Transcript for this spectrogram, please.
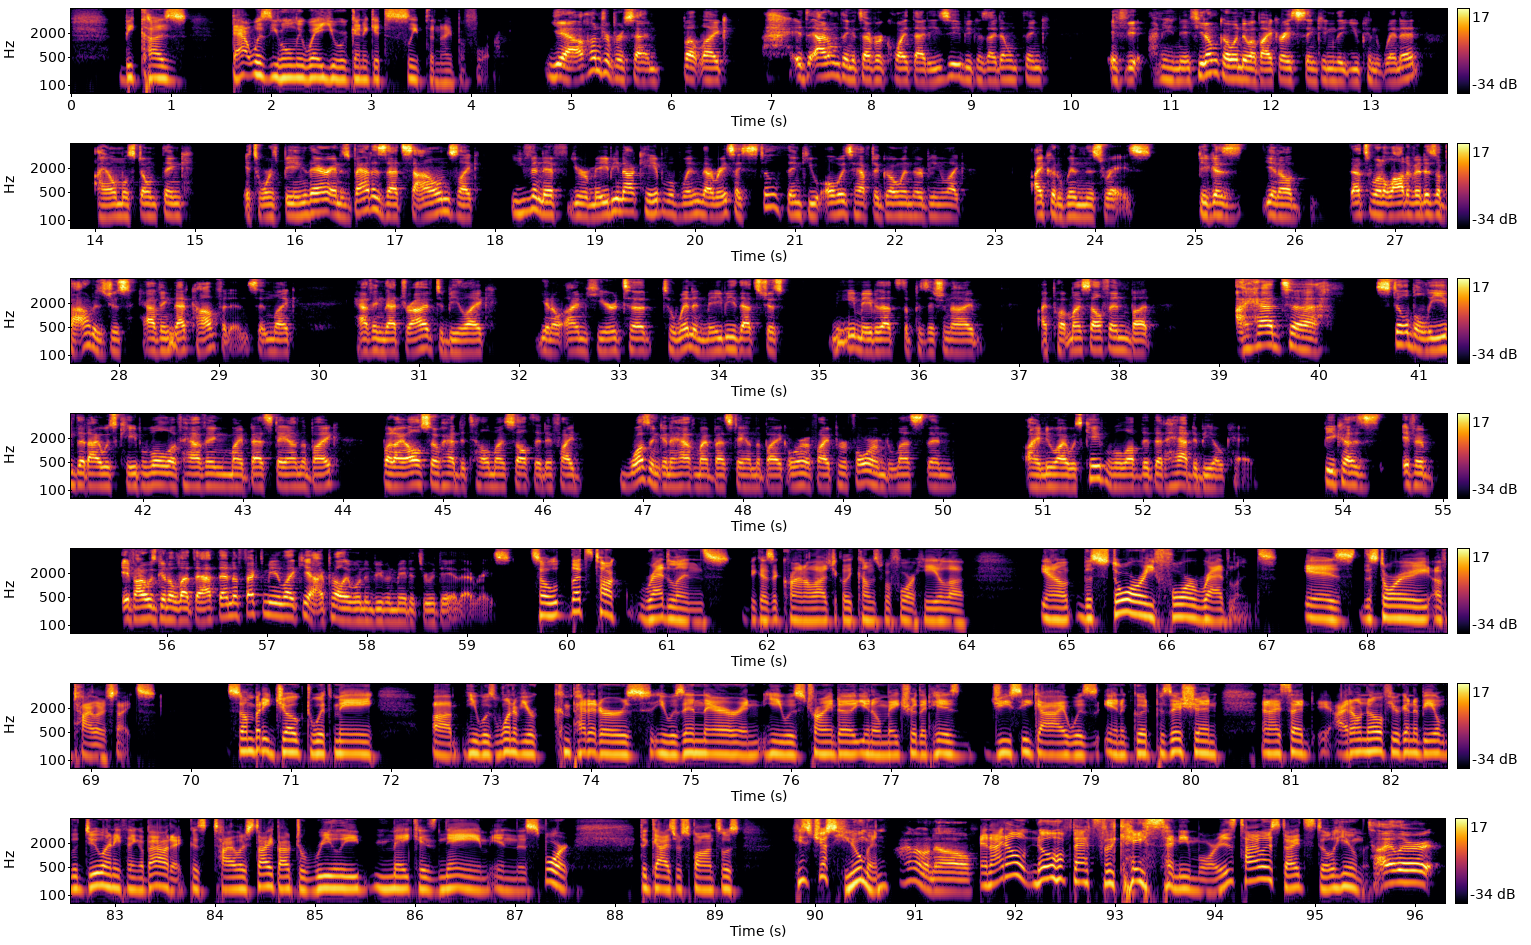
because that was the only way you were going to get to sleep the night before? Yeah, 100%. But like, it, I don't think it's ever quite that easy because I don't think if you, I mean, if you don't go into a bike race thinking that you can win it, I almost don't think it's worth being there. And as bad as that sounds, like, even if you're maybe not capable of winning that race, I still think you always have to go in there being like, I could win this race. Because you know that's what a lot of it is about is just having that confidence and like having that drive to be like you know i'm here to to win. And maybe that's just me. Maybe that's the position i i put myself in but i had to still believe that i was capable of having my best day on the bike but i also had to tell myself that if i wasn't going to have my best day on the bike or if i performed less than i knew i was capable of that that had to be okay because if it if I was going to let that then affect me, like, yeah, I probably wouldn't have even made it through a day of that race. So let's talk Redlands because it chronologically comes before Gila. You know, the story for Redlands is the story of Tyler Stites. Somebody joked with me. Uh, he was one of your competitors. He was in there and he was trying to, you know, make sure that his GC guy was in a good position. And I said, I don't know if you're going to be able to do anything about it because Tyler Stites about to really make his name in the sport. The guy's response was, he's just human. I don't know. And I don't know if that's the case anymore. Is Tyler Stites still human? Tyler,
